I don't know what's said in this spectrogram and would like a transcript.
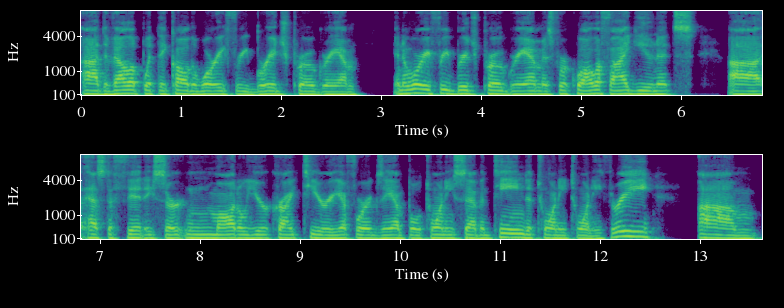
uh, develop what they call the Worry Free Bridge program. And the Worry Free Bridge program is for qualified units uh, has to fit a certain model year criteria, for example, 2017 to 2023. Um,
